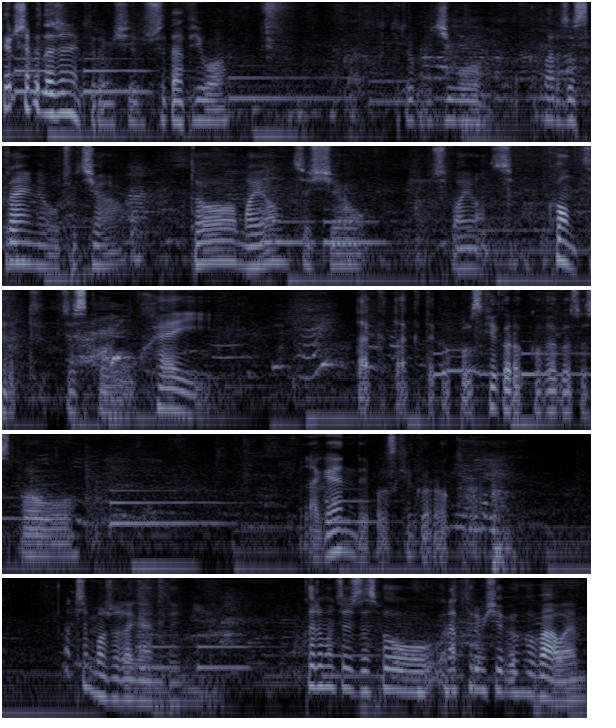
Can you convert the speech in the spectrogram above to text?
Pierwsze wydarzenie, które mi się przytrafiło, które budziło bardzo skrajne uczucia, to mający się, czy mający koncert zespołu Hej tak, tak, tego polskiego rockowego zespołu, legendy polskiego rocka. Znaczy może legendy, nie. W każdym razie zespołu, na którym się wychowałem,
